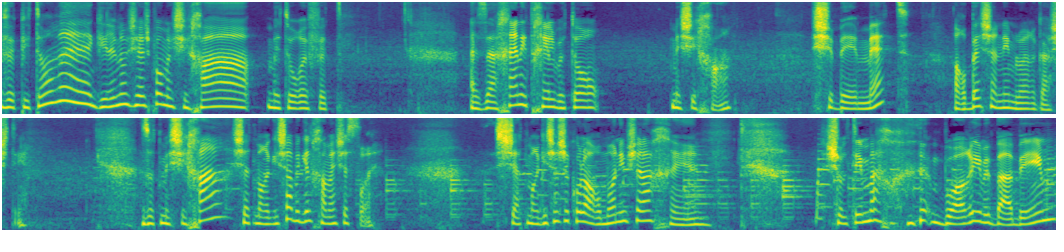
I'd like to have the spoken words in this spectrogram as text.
ופתאום אה, גילינו שיש פה משיכה מטורפת. אז זה אכן התחיל בתור משיכה, שבאמת הרבה שנים לא הרגשתי. זאת משיכה שאת מרגישה בגיל 15. שאת מרגישה שכל ההורמונים שלך אה, שולטים בך, בוערים, מבעבעים,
